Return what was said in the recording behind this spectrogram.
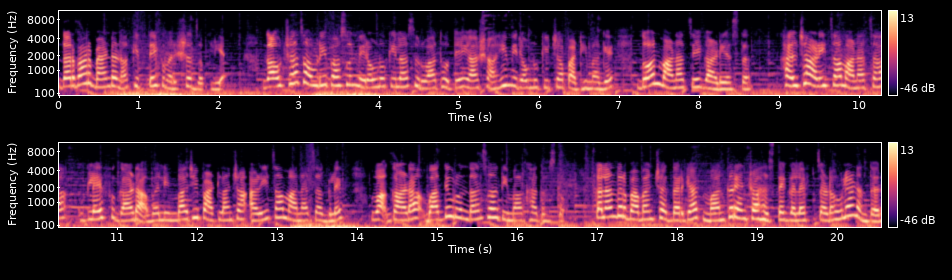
दरबार बँडनं कित्येक वर्ष जपली आहे. गावच्या चावडीपासून मिरवणुकीला सुरुवात होते. या शाही मिरवणुकीच्या पाठीमागे दोन मानाचे गाडे असतात. खालच्या आळीचा मानाचा ग्लेफ गाडा व लिंबाजी पाटलांच्या आळीचा मानाचा ग्लेफ वा गाडा वाद्यवृंदांसह दिमाखात असतो. कलांदर बाबांच्या दर्ग्यात मानकर यांच्या हस्ते गलेफ चढवल्यानंतर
